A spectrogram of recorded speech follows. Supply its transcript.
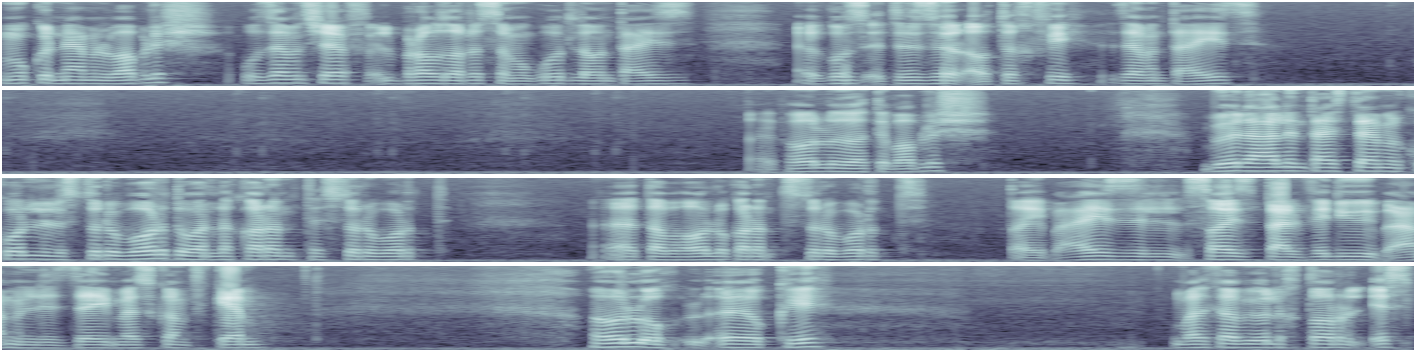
ممكن نعمل publish وزي ما انت شايف ال browser لسه موجود. لو انت عايز جزء تظهر أو تخفي زي ما انت عايز. طيب هقول له دلوقتي publish بيقول لي هل انت عايز تعمل كل ال storyboard ولا current storyboard آه طب هقول له current storyboard طيب عايز ال size بتاع الفيديو يبقى عامل إزاي؟ ماسك كام في كام؟ هقول له آه، OK. بعد كده بيقول اختار الاسم.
